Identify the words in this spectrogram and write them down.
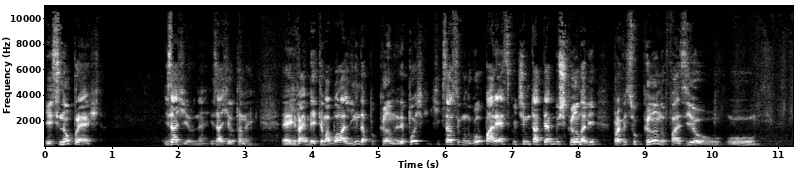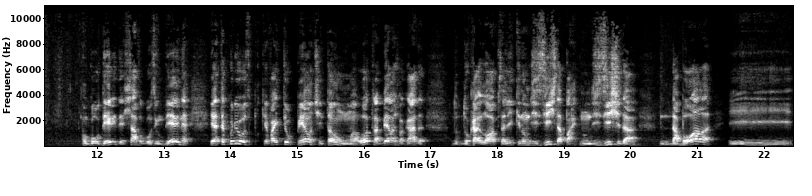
esse não presta. Exagero, né? Exagero também. É, ele vai meter uma bola linda pro Cano. Né? Depois que, que sai o segundo gol, parece que o time tá até buscando ali para ver se o Cano fazia o, o o gol dele, deixava o golzinho dele, né? E é até curioso, porque vai ter o pênalti, então, uma outra bela jogada do, Caio Lopes ali, que não desiste da, não desiste da, da bola e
